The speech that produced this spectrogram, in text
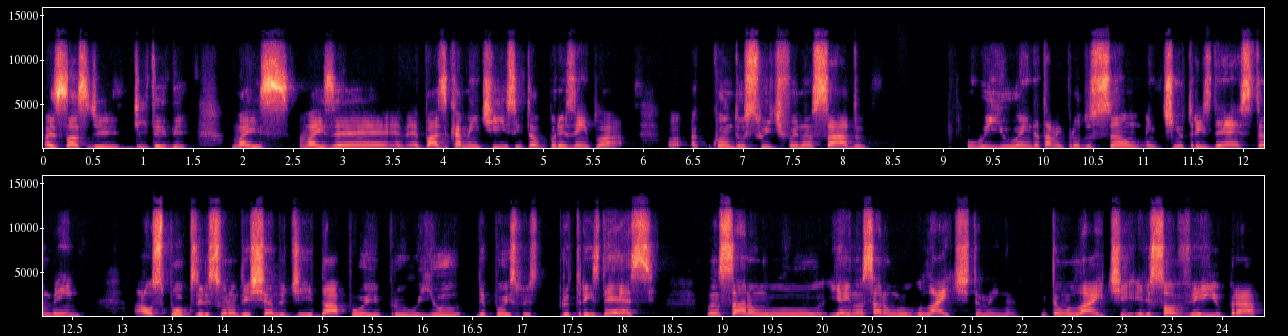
mais fácil de, de entender. Mas, mas é, é, é basicamente isso. Então, por exemplo, a, quando o Switch foi lançado, o Wii U ainda estava em produção, tinha o 3DS também. Aos poucos eles foram deixando de dar apoio para o Wii U, depois para o 3DS, lançaram o e aí lançaram o, Lite também, né? Então o Lite ele só veio para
